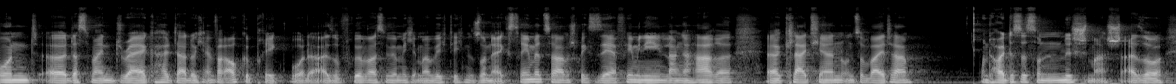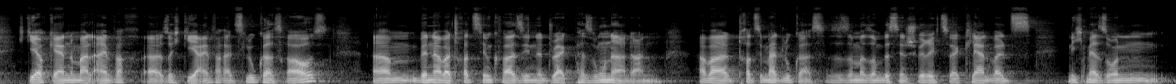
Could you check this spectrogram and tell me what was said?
und äh, dass mein Drag halt dadurch einfach auch geprägt wurde. Also früher war es für mich immer wichtig, so eine Extreme zu haben, sprich sehr feminin, lange Haare, äh, Kleidchen und so weiter. Und heute ist es so ein Mischmasch. Also ich gehe auch gerne mal einfach, also ich gehe einfach als Lukas raus, ähm, bin aber trotzdem quasi eine Drag-Persona dann. Aber trotzdem halt Lukas. Das ist immer so ein bisschen schwierig zu erklären, weil es nicht mehr so einen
